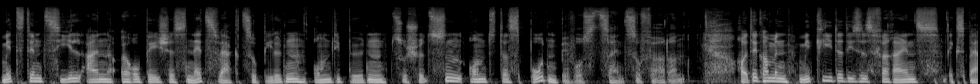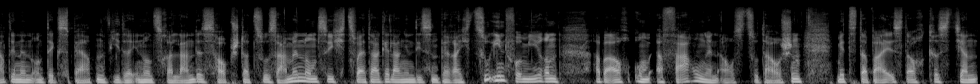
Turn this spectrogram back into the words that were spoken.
mit dem Ziel, ein europäisches Netzwerk zu bilden, um die Böden zu schützen und das Bodenbewusstsein zu fördern. Heute kommen Mitglieder dieses Vereins, Expertinnen und Experten wieder in unserer Landeshauptstadt zusammen, um sich zwei Tage lang in diesem Bereich zu informieren, aber auch um Erfahrungen auszutauschen. Mit dabei ist auch Christian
